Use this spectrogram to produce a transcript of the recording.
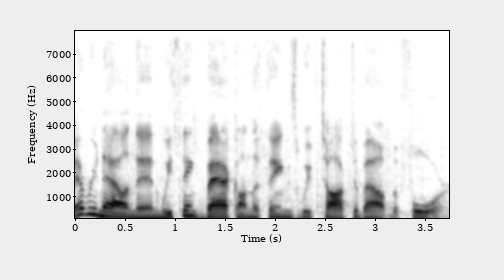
Every now and then we think back on the things we've talked about before.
